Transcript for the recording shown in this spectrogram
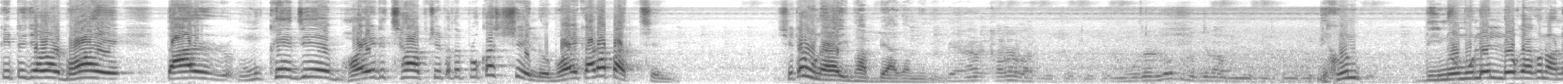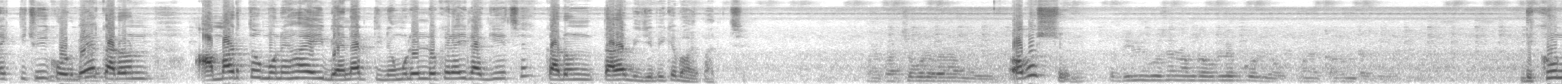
কেটে যাওয়ার ভয়ে তার মুখে যে ভয়ের ছাপ সেটা তো প্রকাশ্যে এলো। ভয় কারা পাচ্ছেন? সেটা ওনারাই ভাববে আগামী দিনে? দেখুন তৃণমূলের লোক এখন অনেক কিছুই করবে কারণ আমার তো মনে হয় এই ব্যানার তৃণমূলের লোকেরাই লাগিয়েছে কারণ তারা বিজেপিকে ভয় পাচ্ছে। অবশ্যই। মানে দেখুন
